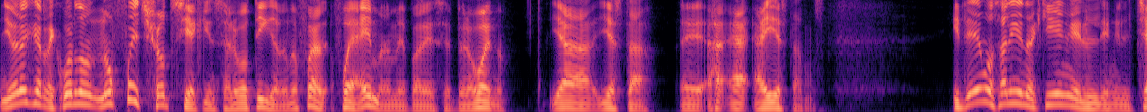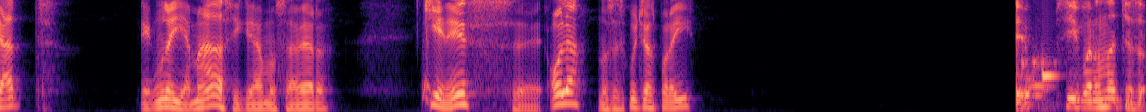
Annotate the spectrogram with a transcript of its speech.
Y ahora que recuerdo, no fue Shotzi a quien salvó Tiger, no fue a, fue a Emma, me parece. Pero bueno, ya, ya está. Eh, ahí estamos. Y tenemos a alguien aquí en el, en el chat, en una llamada, así que vamos a ver quién es. Eh, hola, ¿nos escuchas por ahí? Sí, buenas noches.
